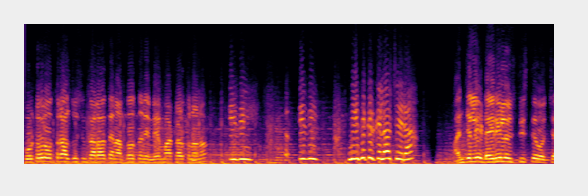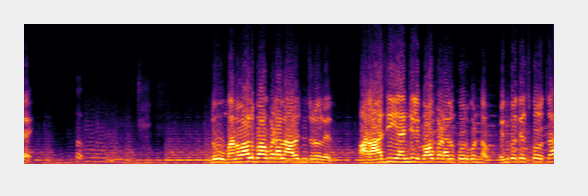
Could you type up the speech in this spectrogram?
ఫోటోలు ఉత్తరాలు చూసిన తర్వాత నేను అర్థమవుతుంది నేనేం మాట్లాడుతున్నాను. ఇవి ఇవి నీ దగ్గరికి ఎలా వచ్చారా అంజలి డైరీలోంచి తీస్తే వచ్చాయి. నువ్వు మన వాళ్ళు బాగుపడాలని ఆలోచించడం లేదు. ఆ రాజీ అంజలి బాగుపడాలని కోరుకుంటున్నావు. ఎందుకో తెలుసుకోవచ్చా?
